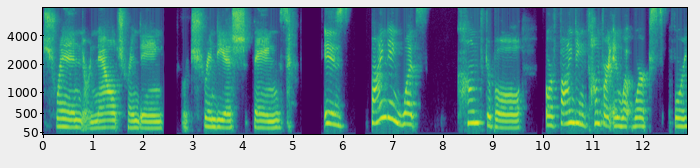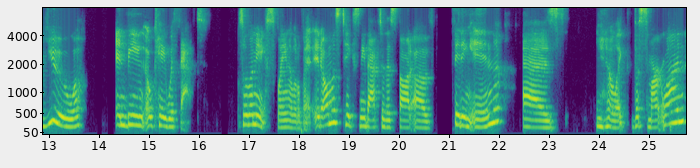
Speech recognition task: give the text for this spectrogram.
trend or now trending or trendy-ish things is finding what's comfortable or finding comfort in what works for you and being okay with that. So let me explain a little bit. It almost takes me back to this thought of fitting in as, you know, like the smart one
